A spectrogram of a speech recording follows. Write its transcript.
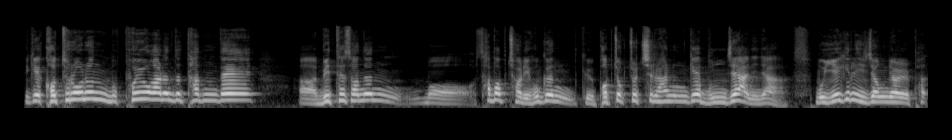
이게 겉으로는 뭐 포용하는 듯한데 아, 밑에서는 뭐 사법 처리 혹은 그 법적 조치를 하는 게 문제 아니냐. 뭐이 얘기를 이정열 파-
